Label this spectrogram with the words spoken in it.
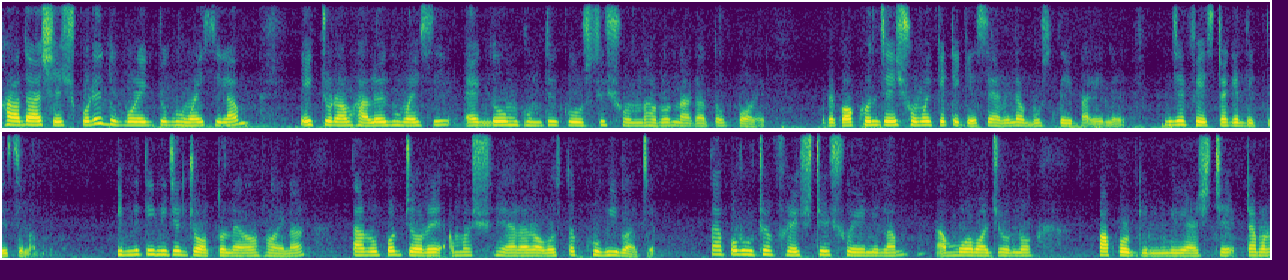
খাওয়া দাওয়া শেষ করে দুপুরে একটু ঘুমাইছিলাম, একটু না ভালোই ঘুমাইছি, একদম ঘুম থেকে উঠছি সন্ধ্যারও নাগাদও পরে। ওটা কখন যে সময় কেটে গেছে আমি না বুঝতেই পারি পারিনি। নিজের ফেসটাকে দেখতেছিলাম। এমনিতেই নিজের যত্ন নেওয়া হয় না। তার উপর জ্বরে আমার চেহারার অবস্থা খুবই বাজে। তারপর উঠে ফ্রেশ ট্রেশ হয়ে নিলাম। আম্মু আমার জন্য পাঁপড় কিনে নিয়ে আসছে। এটা আমার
